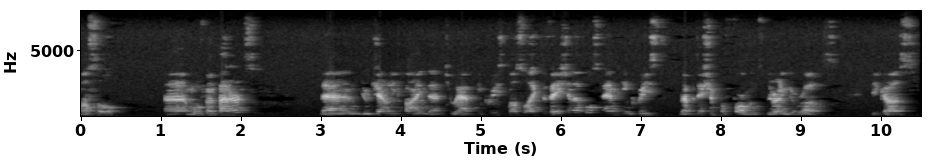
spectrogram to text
muscle uh, movement patterns, then you generally find that you have increased muscle activation levels and increased repetition performance during the rows because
